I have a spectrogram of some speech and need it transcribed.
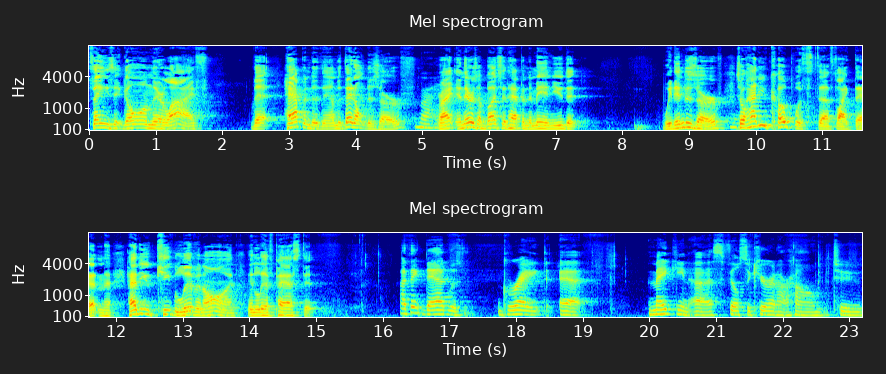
things that go on in their life that happen to them that they don't deserve. Right. Right. And there's a bunch that happened to me and you that we didn't deserve. So how do you cope with stuff like that and how do you keep living on and live past it? I think Dad was great at making us feel secure in our home to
